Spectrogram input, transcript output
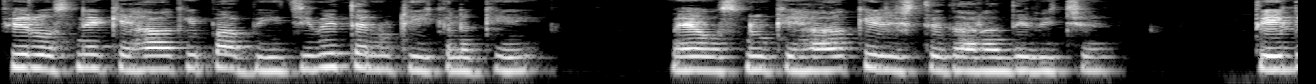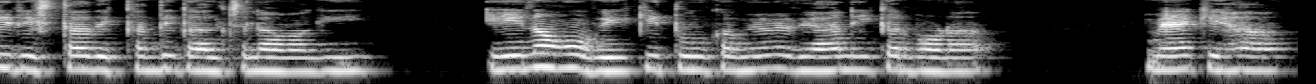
ਫਿਰ ਉਸਨੇ ਕਿਹਾ ਕਿ ਭਾਬੀ, ਜਿਵੇਂ ਤੈਨੂੰ ਠੀਕ ਲੱਗੇ। ਮੈਂ ਉਸ ਨੂੰ ਕਿਹਾ ਕਿ ਰਿਸ਼ਤੇਦਾਰਾਂ ਦੇ ਵਿੱਚ ਤੇਲੀ ਰਿਸ਼ਤਾ ਦੇਖਣ ਦੀ ਗੱਲ ਚਲਾਵਾਂਗੀ। ਇਹ ਨਾ ਹੋਵੇ ਕਿ ਤੂੰ ਕਵੇਂ ਮੈਂ ਵਿਆਹ ਨਹੀਂ ਕਰਵਾਉਣਾ। ਮੈਂ ਕਿਹਾ,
